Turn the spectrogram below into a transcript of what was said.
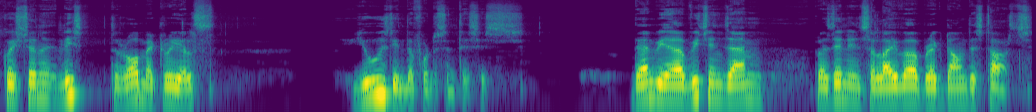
question list the raw materials used in the photosynthesis. Then we have which enzyme present in saliva break down the starch.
